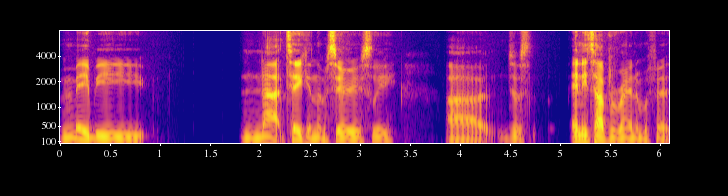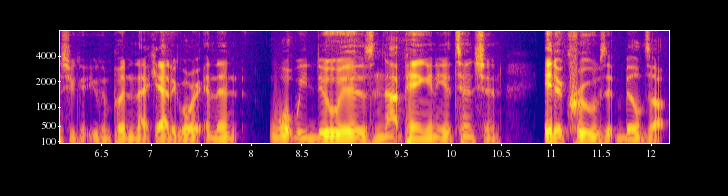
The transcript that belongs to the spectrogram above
maybe not taking them seriously uh, just any type of random offense you can you can put in that category. And then what we do is not paying any attention. It accrues, it builds up,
